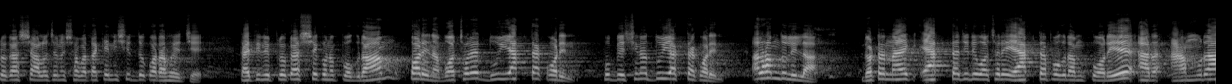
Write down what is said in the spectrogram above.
প্রকাশ্যে আলোচনা সভা তাকে নিষিদ্ধ করা হয়েছে। তাই তিনি প্রকাশ্যে কোনো প্রোগ্রাম করে না, বছরে দুই একটা করেন, খুব বেশি না, দুই একটা করেন। আলহামদুলিল্লাহ ডক্টর নায়ক, একটা যদি বছরে একটা প্রোগ্রাম করে, আর আমরা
